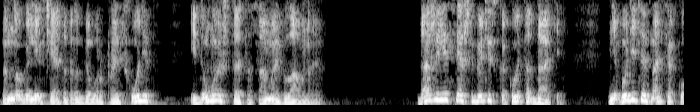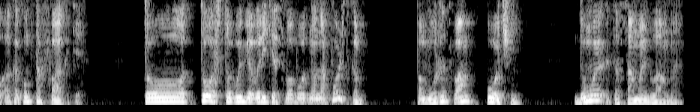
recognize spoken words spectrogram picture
намного легче этот разговор происходит, и думаю, что это самое главное. Даже если ошибетесь в какой-то дате, не будете знать о каком-то факте, то то, что вы говорите свободно на польском, поможет вам очень. Думаю, это самое главное.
